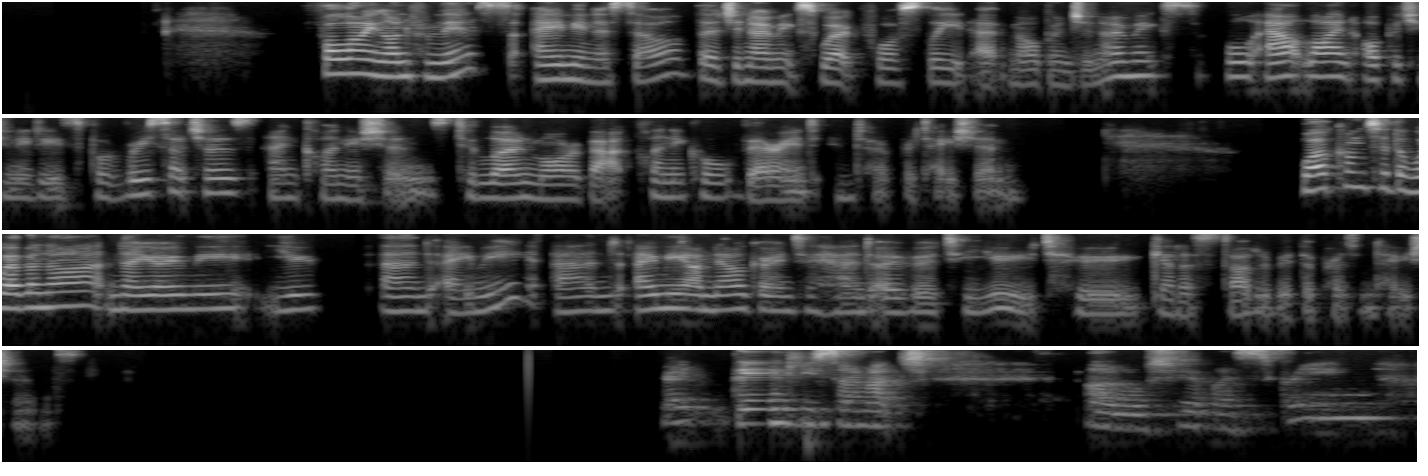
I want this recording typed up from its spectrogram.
Following on from this, Amy Nisselle, the genomics workforce lead at Melbourne Genomics, will outline opportunities for researchers and clinicians to learn more about clinical variant interpretation. Welcome to the webinar, Naomi, Joep and Amy. And Amy, I'm now going to hand over to you to get us started with the presentations. Great, thank you so much. I will share my screen.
